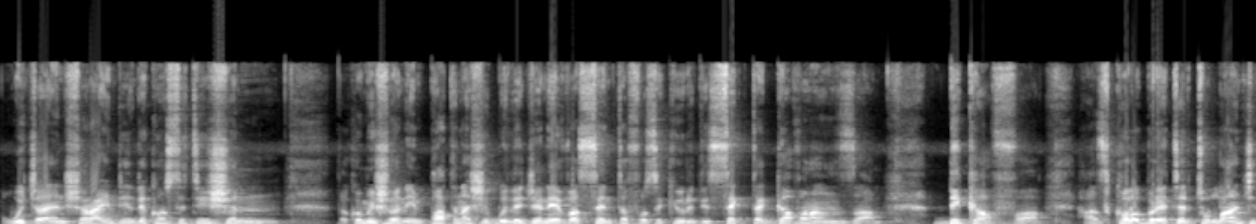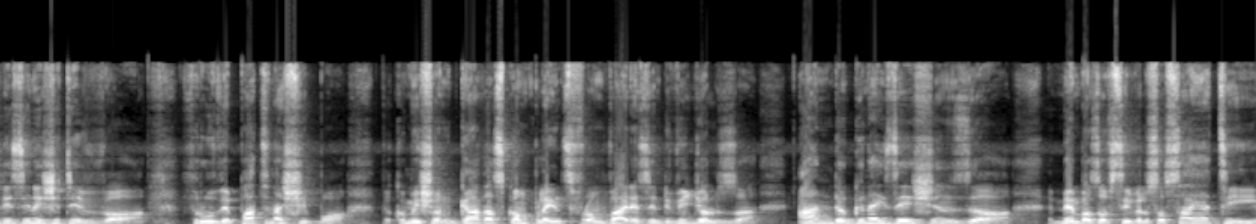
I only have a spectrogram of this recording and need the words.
which are enshrined in the Constitution. The Commission, in partnership with the Geneva Center for Security Sector Governance, uh, DCAF, uh, has collaborated to launch this initiative. Through the partnership, the Commission gathers complaints from various individuals and organizations, uh, members of civil society,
